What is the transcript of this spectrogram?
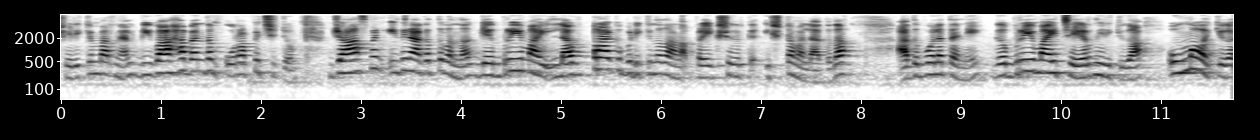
ശരിക്കും പറഞ്ഞാൽ വിവാഹബന്ധം ഉറപ്പിച്ചിട്ടും ജാസ്മിൻ ഇതിനകത്ത് വന്ന് ഗബ്രിയുമായി ലവ് ട്രാക്ക് പിടിക്കുന്നതാണ് പ്രേക്ഷകർക്ക് ഇഷ്ടമല്ലാത്തത്. അതുപോലെ തന്നെ ഗബ്രിയുമായി ചേർന്നിരിക്കുക ഉമ്മ വയ്ക്കുക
